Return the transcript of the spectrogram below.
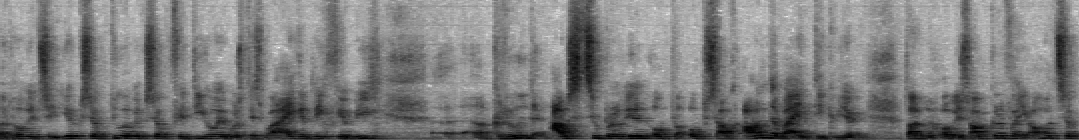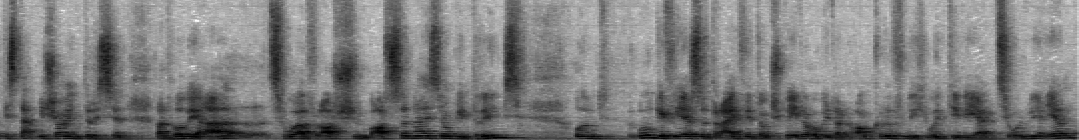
Dann habe ich zu ihr gesagt, du habe ich gesagt, für die habe ich was. Das war eigentlich für mich Grund auszuprobieren, ob es auch anderweitig wirkt. Dann habe ich es angerufen, ja, hat gesagt, das darf mich schon interessieren. Dann habe ich auch zwei Flaschen Wasser rein, so getrinkt und ungefähr so drei, vier Tage später habe ich dann angerufen, ich wollte die Reaktion hören.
